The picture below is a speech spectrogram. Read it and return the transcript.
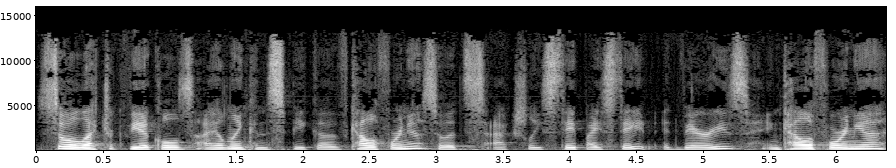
So, electric vehicles, I only can speak of California, so it's actually state by state. It varies. In California,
